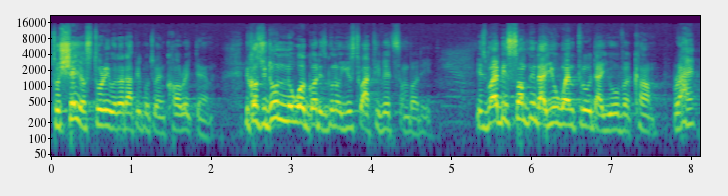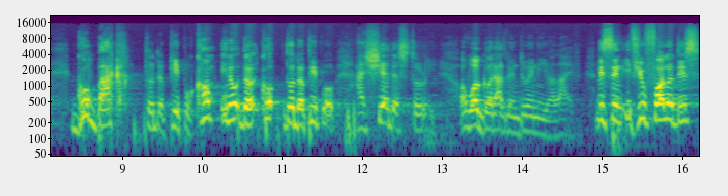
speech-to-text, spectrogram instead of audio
to share your story with other people to encourage them. Because you don't know what God is going to use to activate somebody. Yeah. It might be something that you went through that you overcome, right? Go back to the people. Come, you know, the, to the people and share the story of what God has been doing in your life. Listen, if you follow this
